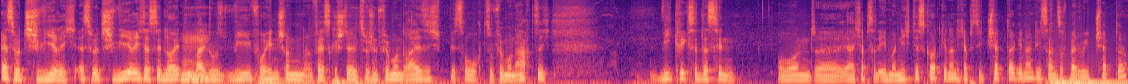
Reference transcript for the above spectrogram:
es wird schwierig. Es wird schwierig, dass den Leuten, mhm. weil du, wie vorhin schon festgestellt, zwischen 35 bis hoch zu 85, wie kriegst du das hin? Und äh, ja, ich habe es dann eben nicht Discord genannt, ich habe es die Chapter genannt, die Sons of Battery Chapter.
